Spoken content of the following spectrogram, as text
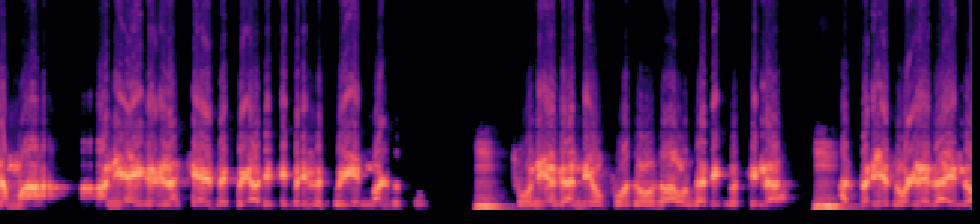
ನಮ್ಮ ಅನುಯಾಯಿಗಳನ್ನ ಕೇಳ್ಬೇಕು ಯಾವ ರೀತಿ ಬರಿಬೇಕು ಏನ್ ಮಾಡ್ಬೇಕು. ಸೋನಿಯಾ ಗಾಂಧಿ ಒಪ್ಪೋದು ರಾಹುಲ್ ಗಾಂಧಿ ಗೊತ್ತಿಲ್ಲ. ಅದ್ ಬರೆಯೋದು ಒಳ್ಳೇದಾ ಇಲ್ಲೋ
